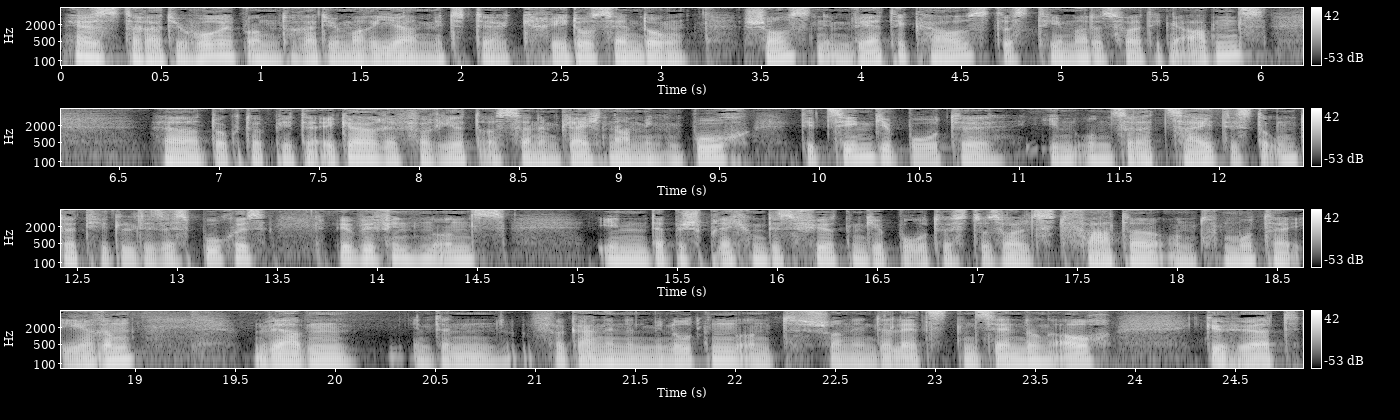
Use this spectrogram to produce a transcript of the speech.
Hier ist Radio Horeb und Radio Maria mit der Credo-Sendung Chancen im Wertechaos, das Thema des heutigen Abends. Herr Dr. Peter Egger referiert aus seinem gleichnamigen Buch Die zehn Gebote in unserer Zeit ist der Untertitel dieses Buches. Wir befinden uns in der Besprechung des vierten Gebotes. Du sollst Vater und Mutter ehren. Und wir haben in den vergangenen Minuten und schon in der letzten Sendung auch gehört,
